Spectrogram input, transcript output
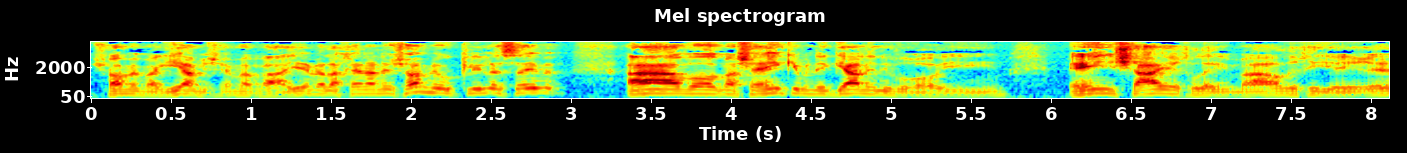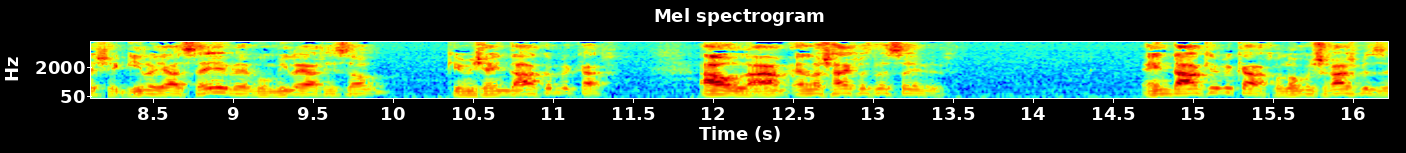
שומר מגיע משם הוויה, ולכן הנשומר הוא כלי לסבב. אבל מה שאין כבנגיע לנברואים, אין שייך לימר לחיירה שגילו יסבב ומי לא יחיסון. כי מי שאין דרכו בכך. העולם אין לו שייכות לסבב. אין דרכי בכך, הוא לא מושרש בזה.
